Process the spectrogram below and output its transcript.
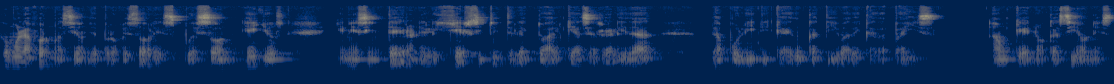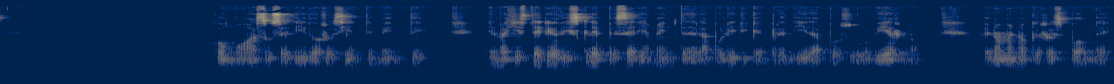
como la formación de profesores, pues son ellos quienes integran el ejército intelectual que hace realidad la política educativa de cada país, aunque en ocasiones, como ha sucedido recientemente, el magisterio discrepe seriamente de la política emprendida por su gobierno, fenómeno que responde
